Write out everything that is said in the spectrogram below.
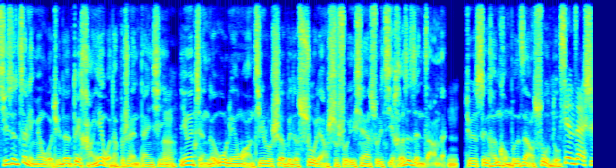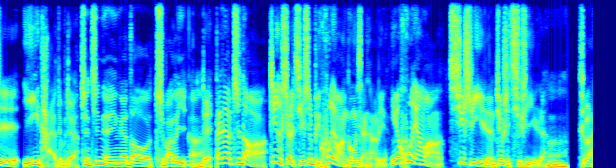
其实这里面我觉得对行业我倒不是很担心，嗯，因为整个物联网接入设备的数量是属于现在属于几何式增长的，嗯，就是是个很恐怖的增长速度。现在是一亿台，对不对？现今年应该到七八个亿啊。对，大家要知道啊，这个事儿其实比互联网更有想象力，因为互联网七十亿人就是七十亿人。嗯。是吧？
